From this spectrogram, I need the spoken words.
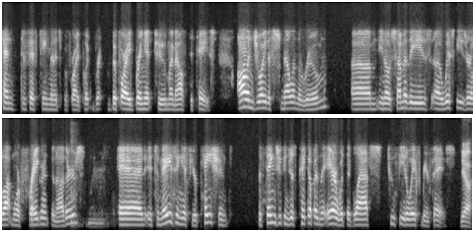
10 to 15 minutes before I put before I bring it to my mouth to taste. I'll enjoy the smell in the room. Um, you know, some of these uh, whiskeys are a lot more fragrant than others, and it's amazing if you're patient, the things you can just pick up in the air with the glass two feet away from your face. Yeah.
